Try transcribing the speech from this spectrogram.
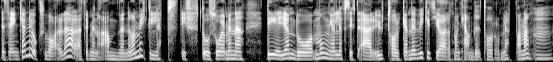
Men sen kan det också vara det här att jag menar, använder man mycket läppstift och så. Jag menar, det är ju ändå, många läppstift är uttorkande vilket gör att man kan bli torr om läpparna. Mm.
